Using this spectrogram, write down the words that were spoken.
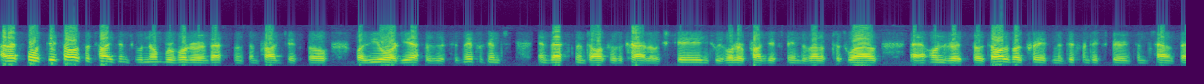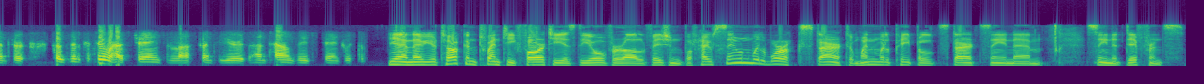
And I suppose this also ties into a number of other investments and projects. So while URDF is a significant investment, also the Carlow Exchange, we have other projects being developed as well uh, under it. So it's all about creating a different experience in the town centre because the consumer has changed in the last 20 years and towns need to change with them. Yeah, now you're talking 2040 is the overall vision, but how soon will work start and when will people start seeing um, seeing a difference?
